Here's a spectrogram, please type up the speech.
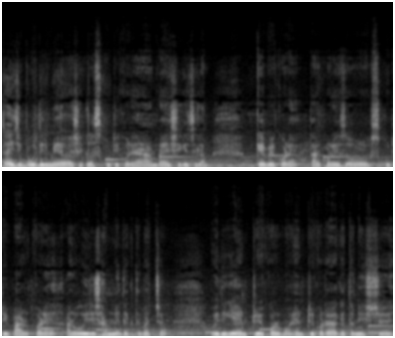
তো এই যে বৌদির মেয়েও এসে গেলো স্কুটি করে, আর আমরা এসে গেছিলাম ক্যাবে করে। তারপরে ও স্কুটি পার্ক করে, আর ওই যে সামনে দেখতে পাচ্ছ, ওইদিকে এন্ট্রি করব। এন্ট্রি করার আগে তো নিশ্চয়ই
